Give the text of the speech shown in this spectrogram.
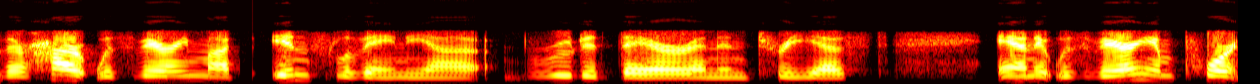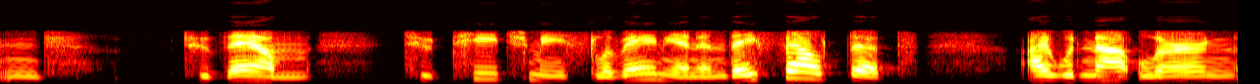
their heart was very much in Slovenia, rooted there and in Trieste, and it was very important to them to teach me Slovenian, and they felt that I would not learn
